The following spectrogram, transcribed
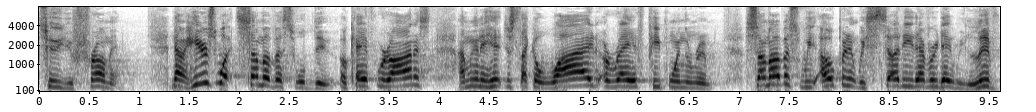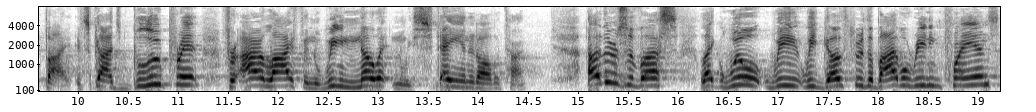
to you from it. Now, here's what some of us will do, okay? If we're honest, I'm going to hit just like a wide array of people in the room. Some of us, we open it, we study it every day, we live by it. It's God's blueprint for our life, and we know it, and we stay in it all the time. Others of us, like we'll, we, we go through the Bible reading plans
